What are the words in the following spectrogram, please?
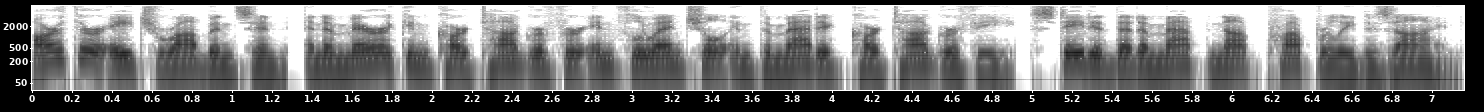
Arthur H. Robinson, an American cartographer influential in thematic cartography, stated that a map not properly designed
